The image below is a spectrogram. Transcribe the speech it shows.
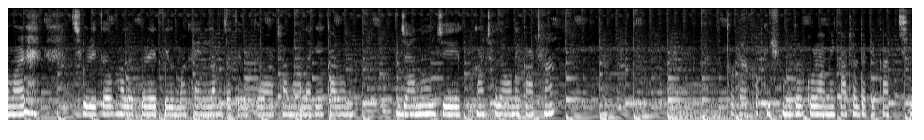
আমার ছুরিতেও ভালো করে তেল মাখাই নিলাম যাতে ওতেও আঠা না লাগে। কারণ জানো যে কাঁঠালে অনেক আঠা। দেখো কি সুন্দর করে আমি কাঁঠালটাকে কাটছি।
